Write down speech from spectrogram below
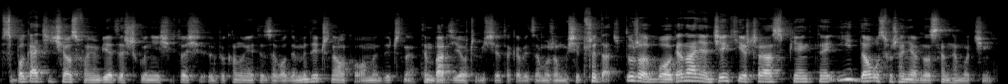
wzbogacić się o swoją wiedzę, szczególnie jeśli ktoś wykonuje te zawody medyczne, około medyczne. Tym bardziej oczywiście taka wiedza może mu się przydać. Dużo było gadania, dzięki jeszcze raz piękne i do usłyszenia w następnym odcinku.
